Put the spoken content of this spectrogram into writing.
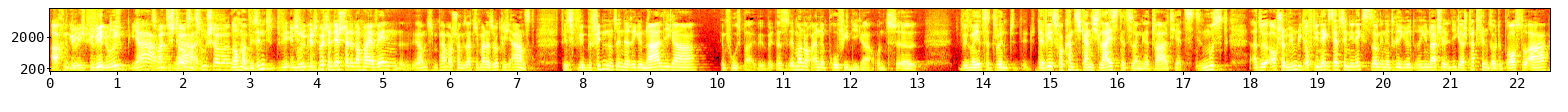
Aachen gewinnt 4-0, ja, 20.000 ja. Zuschauer. Nochmal, wir sind, wir, ich, ich, möchte an der Stelle nochmal erwähnen, wir haben es ein paar Mal schon gesagt, ich meine das wirklich ernst. Wir, wir befinden uns in der Regionalliga im Fußball. Wir, das ist immer noch eine Profiliga und äh, wenn wir jetzt, wenn, der WSV kann sich gar nicht leisten, jetzt zu sagen, das war jetzt. Du musst, also auch schon im Hinblick auf die nächste, selbst wenn die nächste Saison in der Regionalliga stattfinden sollte, brauchst du A,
